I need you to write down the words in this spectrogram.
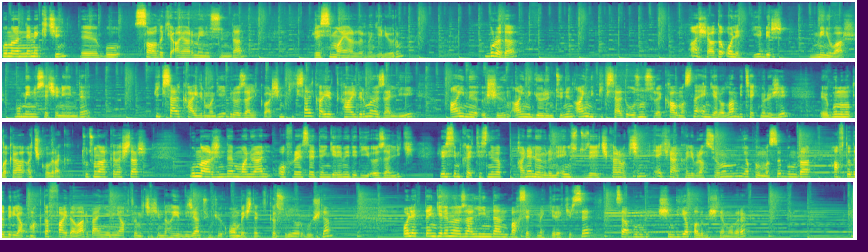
Bunu önlemek için e, bu sağdaki ayar menüsünden resim ayarlarına geliyorum. Burada aşağıda OLED diye bir menü var. Bu menü seçeneğinde piksel kaydırma diye bir özellik var. Şimdi piksel kay- kaydırma özelliği aynı ışığın, aynı görüntünün aynı pikselde uzun süre kalmasına engel olan bir teknoloji. E, Bunu mutlaka açık olarak tutun arkadaşlar. Bunun haricinde manuel off-res dengeleme dediği özellik resim kalitesini ve panel ömrünü en üst düzeye çıkarmak için ekran kalibrasyonunun yapılması. Bunda haftada bir yapmakta fayda var. Ben yeni yaptığım için şimdi hayır diyeceğim çünkü 15 dakika sürüyor bu işlem. OLED dengeleme özelliğinden bahsetmek gerekirse mesela bunu şimdi yapalım işlem olarak.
